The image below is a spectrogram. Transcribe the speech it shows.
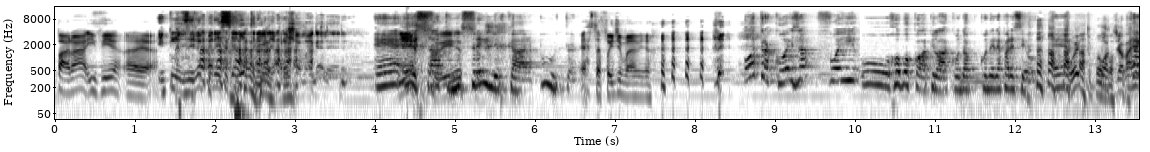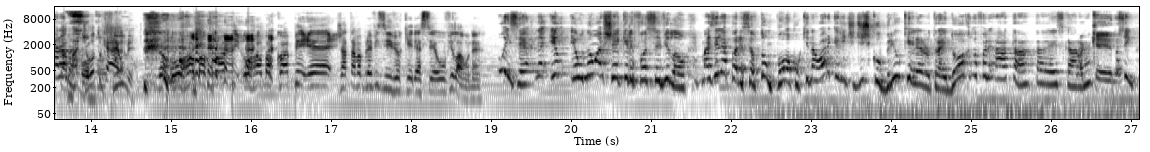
comparar e ver. é, Inclusive aparecer no trailer pra chamar a galera. É, Isso, exato, no isso. trailer, cara. Puta. Essa foi demais mesmo. Outra coisa foi o Robocop lá, quando, quando ele apareceu. É, Oito, pô, já vai Caramba, reclamar de outro Cara, filme. O Robocop, o Robocop é, já tava previsível que ele ia ser o vilão, né? Pois é, né, eu, eu não achei que ele fosse ser vilão, mas ele apareceu tão pouco que na hora que a gente descobriu que ele era o traidor, eu falei, ah, tá, tá, é esse cara, Ok, né? né? Assim,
